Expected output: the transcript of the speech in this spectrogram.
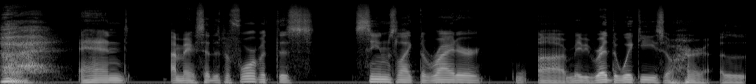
and I may have said this before, but this seems like the writer uh, maybe read the wikis or uh,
